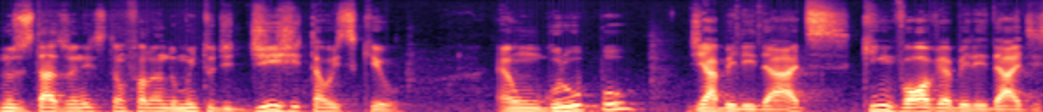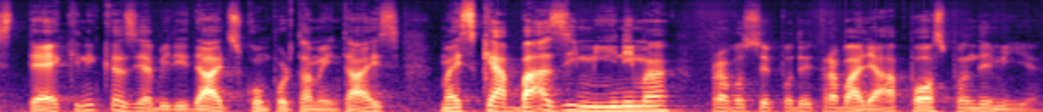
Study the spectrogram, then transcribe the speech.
Nos Estados Unidos estão falando muito de digital skill. É um grupo de habilidades que envolve habilidades técnicas e habilidades comportamentais, mas que é a base mínima para você poder trabalhar após pandemia.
